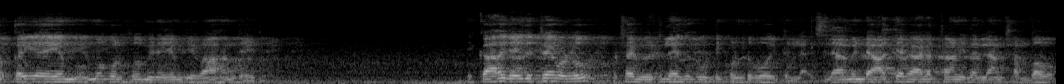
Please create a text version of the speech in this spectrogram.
റുക്കയ്യയും ഉമ്മു കുൽസൂമിനെയും വിവാഹം ചെയ്തു. നിക്കാഹ് ചെയ്തിട്ടേ ഉള്ളൂ പക്ഷെ വീട്ടിലേക്ക് കൂട്ടി കൊണ്ടുപോയിട്ടില്ല. ഇസ്ലാമിന്റെ ആദ്യകാലത്താണ് ഇതെല്ലാം സംഭവം.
